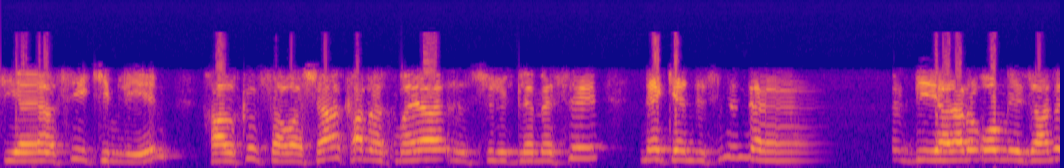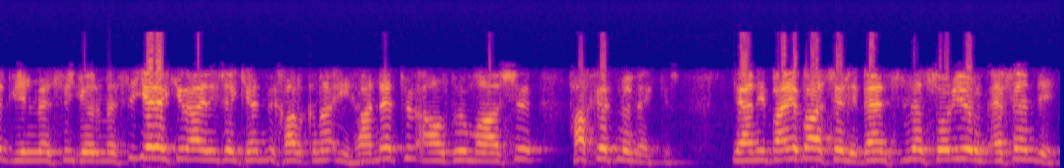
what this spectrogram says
siyasi kimliğin halkı savaşa, kan akmaya sürüklemesi ne kendisinin de bir yararı olmayacağını bilmesi, görmesi gerekir. Ayrıca kendi halkına ihanettir, aldığı maaşı hak etmemektir. Yani Bay Bahçeli ben size soruyorum efendi,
